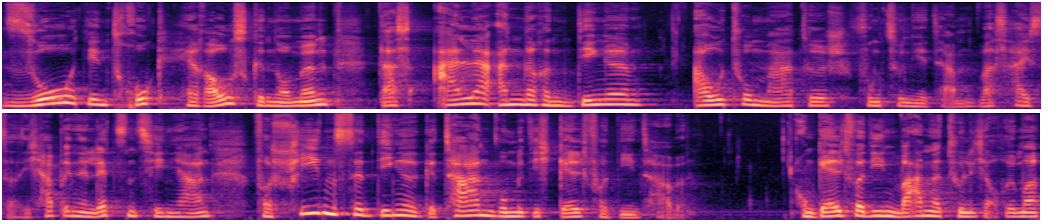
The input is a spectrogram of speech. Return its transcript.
so den Druck herausgenommen, dass alle anderen Dinge automatisch funktioniert haben. Was heißt das? Ich habe in den letzten zehn Jahren verschiedenste Dinge getan, womit ich Geld verdient habe. Und Geld verdienen war natürlich auch immer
